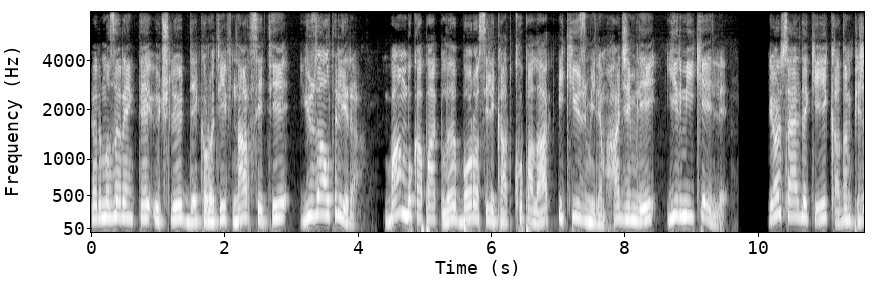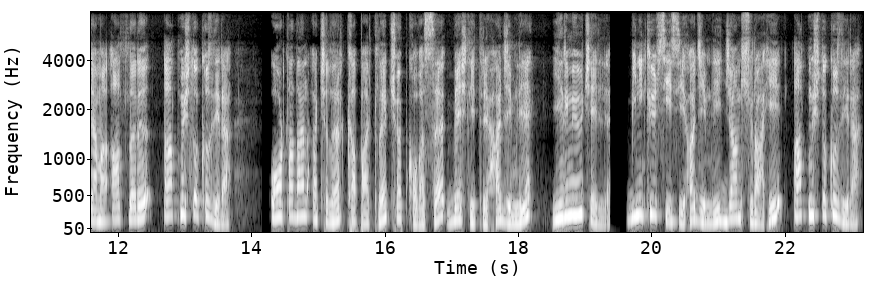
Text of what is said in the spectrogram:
Kırmızı renkte üçlü dekoratif nar seti 106 lira. Bambu kapaklı borosilikat kupalar 200 milim hacimli 22.50. Görseldeki kadın pijama altları 69 lira. Ortadan açılır kapaklı çöp kovası 5 litre hacimli 23.50. 1200 cc hacimli cam sürahi 69 lira.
